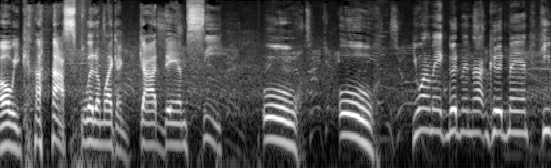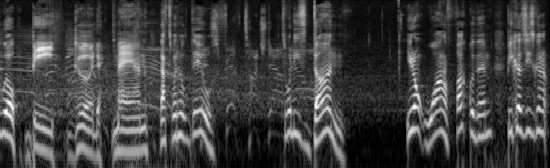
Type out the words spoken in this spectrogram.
Oh, he split him like a goddamn C. Ooh. Ooh. You want to make Goodman not good, man? He will be good, man. That's what he'll do. That's what he's done. You don't want to fuck with him because he's going to...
